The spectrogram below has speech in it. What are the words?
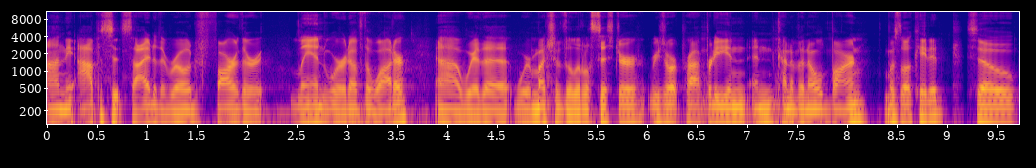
on the opposite side of the road, farther landward of the water, uh, where the where much of the little sister resort property and, and kind of an old barn was located. So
